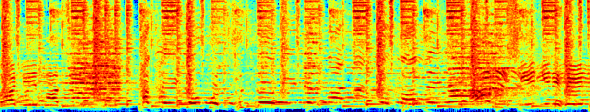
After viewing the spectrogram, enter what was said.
ধনে মাছি। থাকলে যৌবন সুন্দরীতে পাতা তো কমে না। আর সেকেন্ড হ্যান্ড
